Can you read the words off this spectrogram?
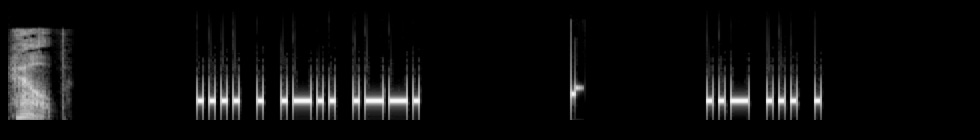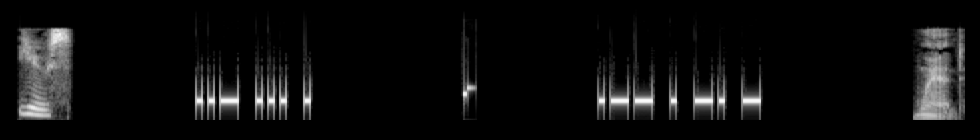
Help. Use. Went.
